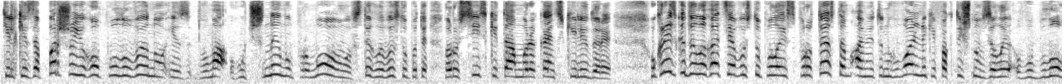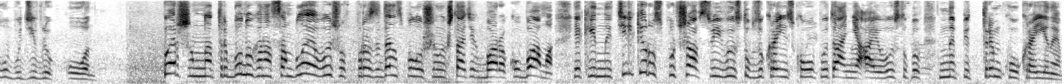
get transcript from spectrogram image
Тільки за першу його половину із двома гучними промовами встигли виступити російські та американські лідери. Українська делегація виступила із протестом, а мітингувальники фактично взяли в облогу будівлю ООН. Першим на трибуну генасамблеї вийшов президент Сполучених Штатів Барак Обама, який не тільки розпочав свій виступ з українського питання, а й виступив на підтримку України.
